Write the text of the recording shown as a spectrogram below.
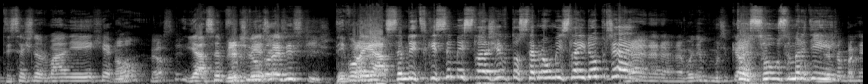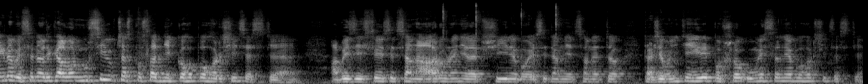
ty seš normálně jich jako... No, jasně. Já jsem Většinou to nezjistíš. Ty vole, já jsem vždycky si myslel, že to se mnou myslej dobře. Ne, ne, ne, ne oni říkali, To jsou zmrdí. Mě to pak někdo vysvětlil, říkal, on musí občas poslat někoho po horší cestě, aby zjistil, jestli třeba náhodou není lepší, nebo jestli tam něco neto. Takže oni tě někdy pošlou úmyslně po horší cestě.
